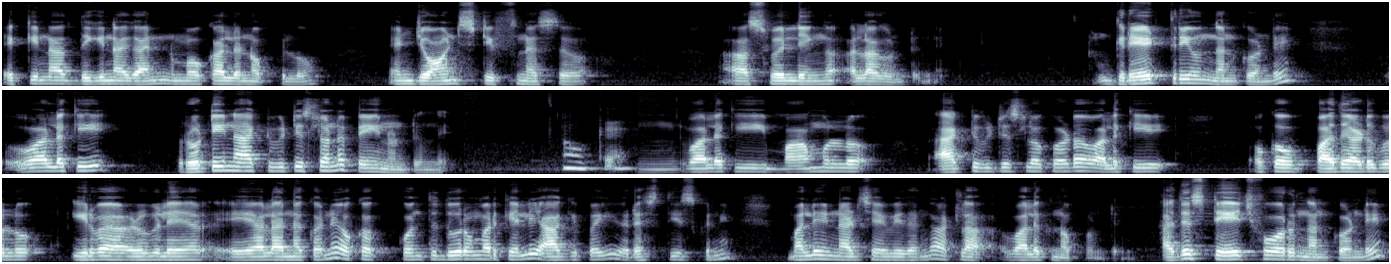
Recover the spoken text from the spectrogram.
ఎక్కినా దిగినా కానీ మోకాళ్ళ నొప్పులు అండ్ జాయింట్ స్టిఫ్నెస్ స్వెల్లింగ్ అలాగ ఉంటుంది. గ్రేడ్ త్రీ ఉందనుకోండి వాళ్ళకి రొటీన్ యాక్టివిటీస్లోనే పెయిన్ ఉంటుంది. ఓకే. వాళ్ళకి మామూలు యాక్టివిటీస్లో కూడా వాళ్ళకి ఒక పది అడుగులు ఇరవై అడుగులు వేయ- వేయాలన్నా కానీ ఒక కొంత దూరం వరకు వెళ్ళి ఆగిపోయి రెస్ట్ తీసుకుని మళ్ళీ నడిచే విధంగా అట్లా వాళ్ళకి నొప్పి ఉంటుంది. అదే స్టేజ్ ఫోర్ ఉందనుకోండి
